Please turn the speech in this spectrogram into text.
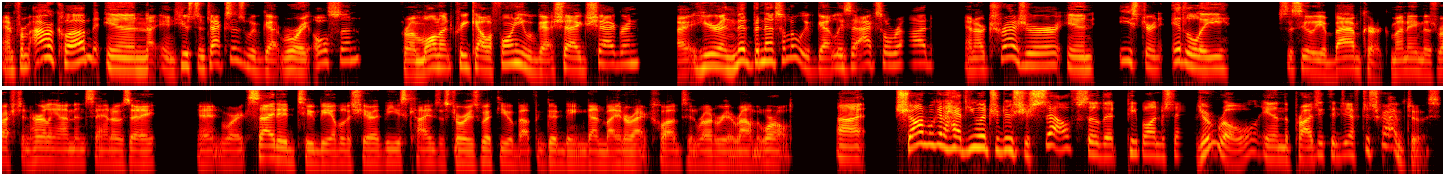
And from our club in, in Houston, Texas, we've got Rory Olson. From Walnut Creek, California, we've got Shag Shagrin. Uh, here in Mid Peninsula, we've got Lisa Axelrod. And our treasurer in Eastern Italy, Cecilia Babkirk. My name is Rushton Hurley. I'm in San Jose. And we're excited to be able to share these kinds of stories with you about the good being done by Interact clubs and Rotary around the world. Uh, Sean, we're going to have you introduce yourself so that people understand your role in the project that Jeff described to us.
